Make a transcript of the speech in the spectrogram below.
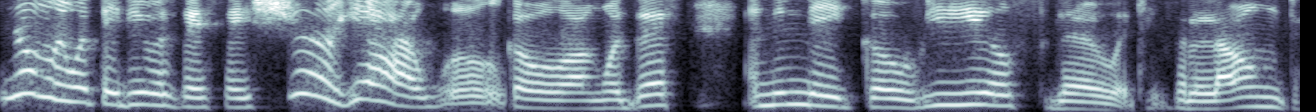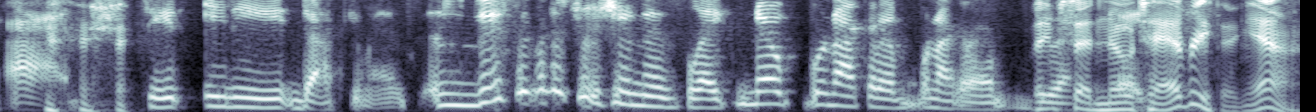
normally what they do is they say, sure, yeah, we'll go along with this. And then they go real slow. It takes a long time to get any documents. And this administration is like, nope, we're not gonna, we're not gonna. They've said no to everything. Yeah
